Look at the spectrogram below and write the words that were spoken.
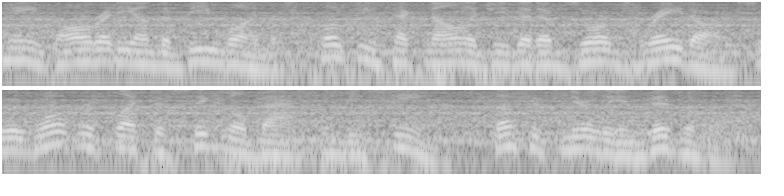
paint already on the B-1 is cloaking technology that absorbs radar so it won't reflect a signal back and be seen, thus it's nearly invisible.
